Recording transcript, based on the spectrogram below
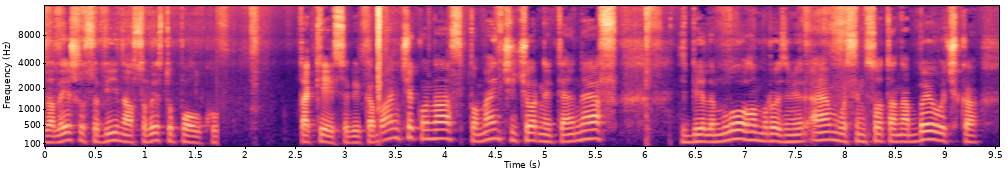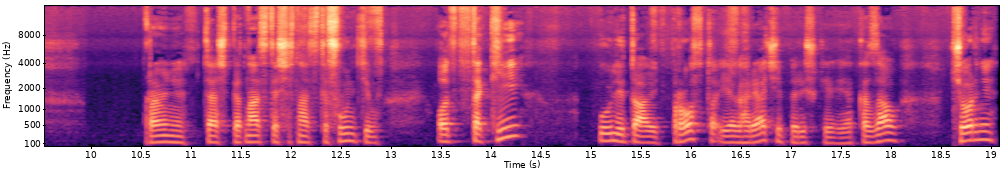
залишу собі на особисту полку. Такий собі кабанчик у нас, поменший чорний ТНФ з білим логом, розмір М, 800 набивочка. В районі теж 15-16 фунтів. От такі улітають просто як гарячі пиріжки. Як казав, чорні,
